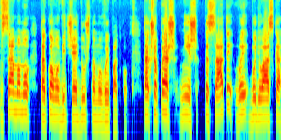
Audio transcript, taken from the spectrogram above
в самому такому відчайдушному випадку. Так що, перш ніж писати, ви, будь ласка,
